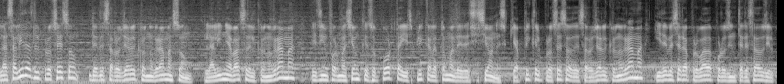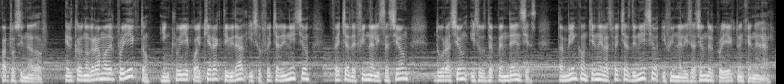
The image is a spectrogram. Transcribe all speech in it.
Las salidas del proceso de desarrollar el cronograma son, la línea base del cronograma es información que soporta y explica la toma de decisiones, que aplica el proceso de desarrollar el cronograma y debe ser aprobada por los interesados y el patrocinador. El cronograma del proyecto incluye cualquier actividad y su fecha de inicio, fecha de finalización, duración y sus dependencias. También contiene las fechas de inicio y finalización del proyecto en general.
